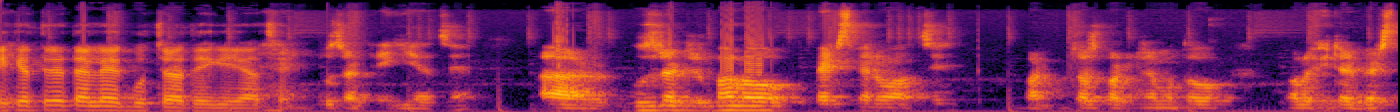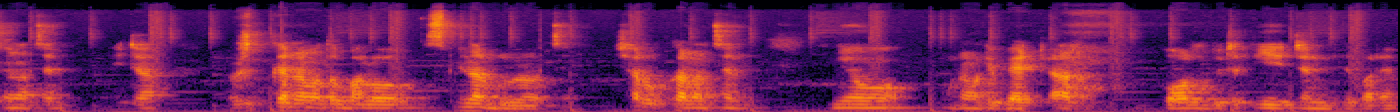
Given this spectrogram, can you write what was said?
এক্ষেত্রে তাহলে গুজরাট এগিয়ে আছে। গুজরাট এগিয়ে আছে। আর গুজরাটের ভালো ব্যাটসম্যানও আছে বাট জস বাটলের মতো ভালো হিটার ব্যাটসম্যান আছেন এটা রশিদ খানের মতো ভালো স্পিনার বোলার আছেন, শাহরুখ খান আছেন, তিনিও মোটামুটি ব্যাট আর বল দুটো দিয়ে টেন দিতে পারেন।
